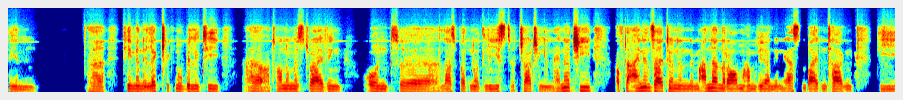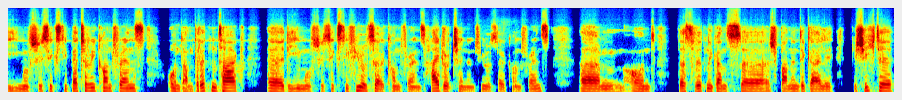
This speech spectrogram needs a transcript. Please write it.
den äh, Themen Electric Mobility, äh, Autonomous Driving und äh, last but not least Charging and Energy. Auf der einen Seite und in dem anderen Raum haben wir an den ersten beiden Tagen die eMove 360 Battery Conference und am dritten Tag äh, die eMove 360 Fuel Cell Conference, Hydrogen and Fuel Cell Conference. Ähm, und das wird eine ganz äh, spannende, geile Geschichte,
